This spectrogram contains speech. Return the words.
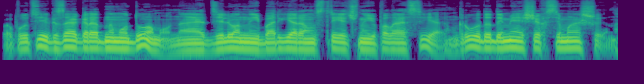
По пути к загородному дому на отделенной барьером встречной полосе груда дымящихся машин,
